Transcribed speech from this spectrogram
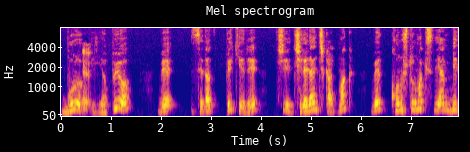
Bunu evet. yapıyor ve Sedat Peker'i çileden çıkartmak ve konuşturmak isteyen bir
